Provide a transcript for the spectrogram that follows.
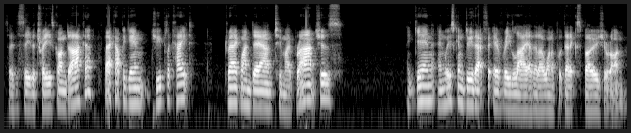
So to see the tree's gone darker. Back up again, duplicate, drag one down to my branches, again and we're just going to do that for every layer that I want to put that exposure on.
